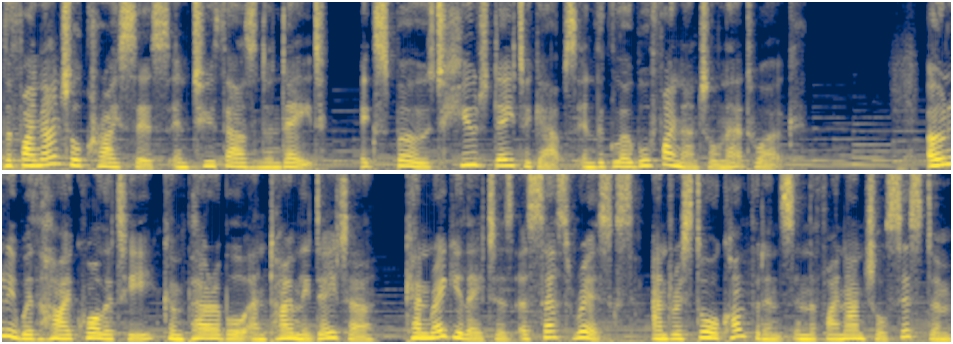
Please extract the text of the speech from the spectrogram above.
The financial crisis in 2008 exposed huge data gaps in the global financial network. Only with high quality, comparable and timely data can regulators assess risks and restore confidence in the financial system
